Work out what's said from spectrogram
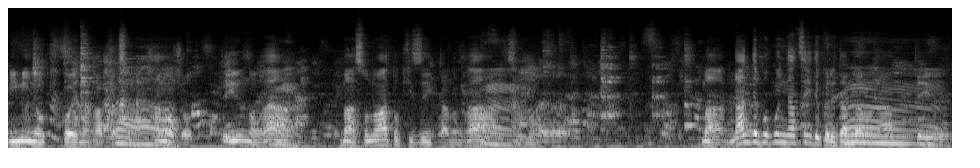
耳の聞こえなかったその彼女っていうのが、まあその後気づいたのが、うん。そのまあなんで僕に懐いてくれたんだろうなっていう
